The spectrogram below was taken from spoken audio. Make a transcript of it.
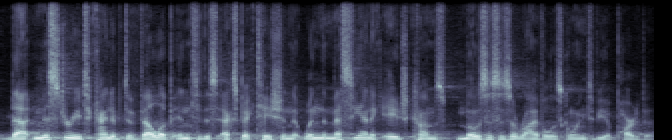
that mystery to kind of develop into this expectation that when the messianic age comes, Moses' arrival is going to be a part of it.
